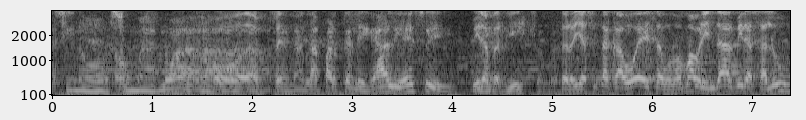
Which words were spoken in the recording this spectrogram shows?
sino sumarnos a, a, a arreglar la parte legal y eso y, Mira, y pero, listo pues. pero ya se te acabó esa, bueno, vamos a brindar, mira, salud.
